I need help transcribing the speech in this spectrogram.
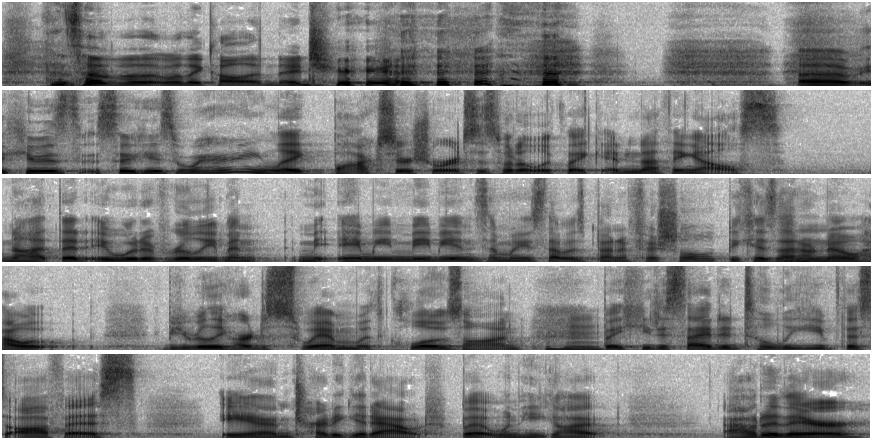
That's what, what they call it in Nigeria. Um, he was so he was wearing like boxer shorts is what it looked like, and nothing else. Not that it would have really been. I mean, maybe in some ways that was beneficial because I don't know how it'd be really hard to swim with clothes on. But he decided to leave this office and try to get out. But when he got out of there,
